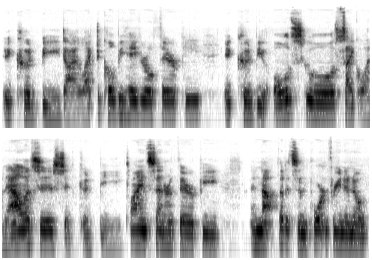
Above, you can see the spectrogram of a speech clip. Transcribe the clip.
It could be dialectical behavioral therapy. It could be old school psychoanalysis. It could be client centered therapy. And not that it's important for you to know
